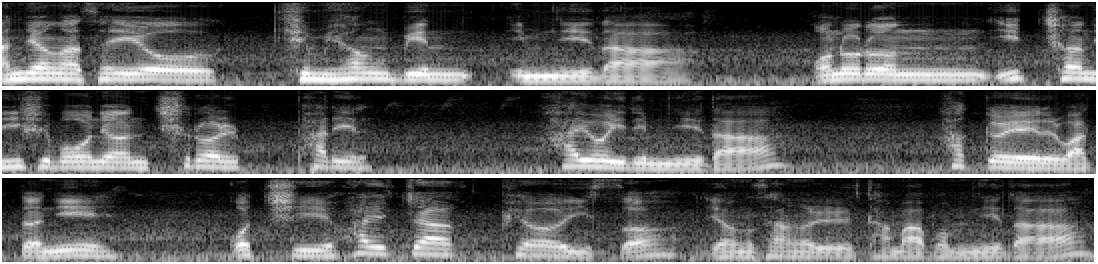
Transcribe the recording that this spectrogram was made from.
안녕하세요. 김형빈입니다. 오늘은 2025년 7월 8일 화요일입니다. 학교에 왔더니 꽃이 활짝 펴 있어 영상을 담아 봅니다.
